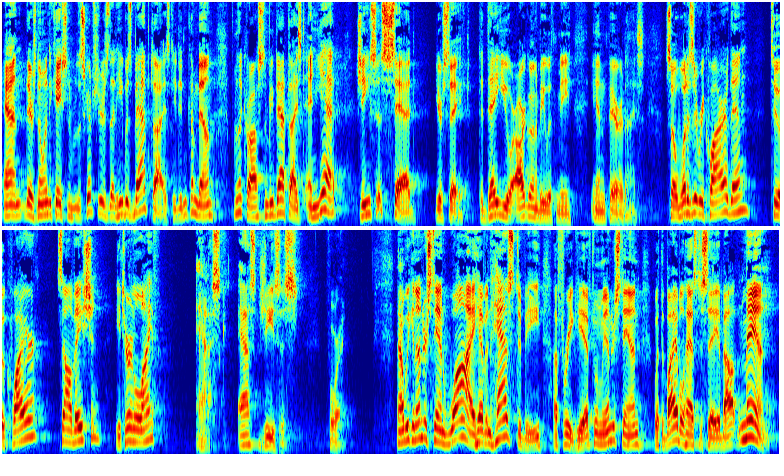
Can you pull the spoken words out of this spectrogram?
And there's no indication from the scriptures that he was baptized. He didn't come down from the cross and be baptized. And yet, Jesus said, You're saved. Today you are going to be with me in paradise. So, what does it require then to acquire salvation, eternal life? Ask. Ask Jesus for it. Now, we can understand why heaven has to be a free gift when we understand what the Bible has to say about man.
